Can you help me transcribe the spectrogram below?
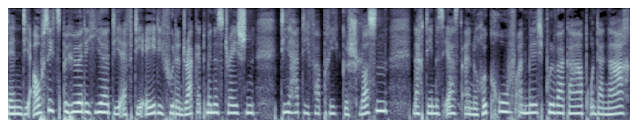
Denn die Aufsichtsbehörde hier, die FDA, die Food and Drug Administration, die hat die Fabrik geschlossen, nachdem es erst einen Rückruf an Milchpulver gab und danach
